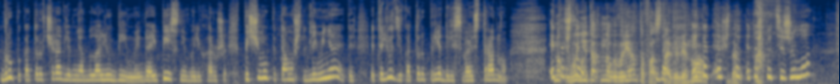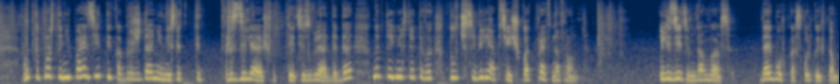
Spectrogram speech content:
группы, которая вчера для меня была любимой, да, и песни были хорошие. Почему? Потому что для меня это, это люди, которые предали свою страну. Это Ну, что? вы не так много вариантов Да. оставили, но... Это, э, что, да. это что, тяжело? Вот ты просто не пойди, ты как гражданин, если ты разделяешь вот эти взгляды, да, ну ты вместо этого лучше собери аптечку, отправь на фронт. Или детям Донбасса. Дай бог, сколько их там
